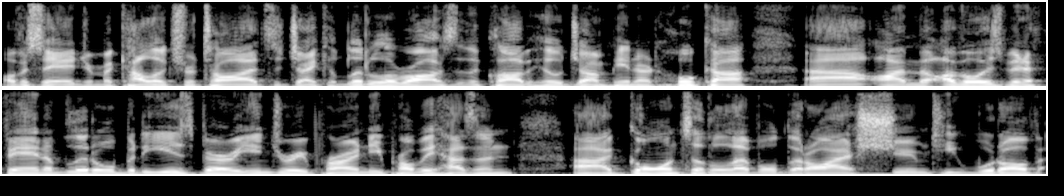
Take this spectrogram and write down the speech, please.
Obviously, Andrew McCullough's retired, so Jacob Liddle arrives at the club. He'll jump in at hooker. Uh, I'm, I've always been a fan of Liddle, but he is very injury prone. He probably hasn't uh, gone to the level that I assumed he would have uh,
